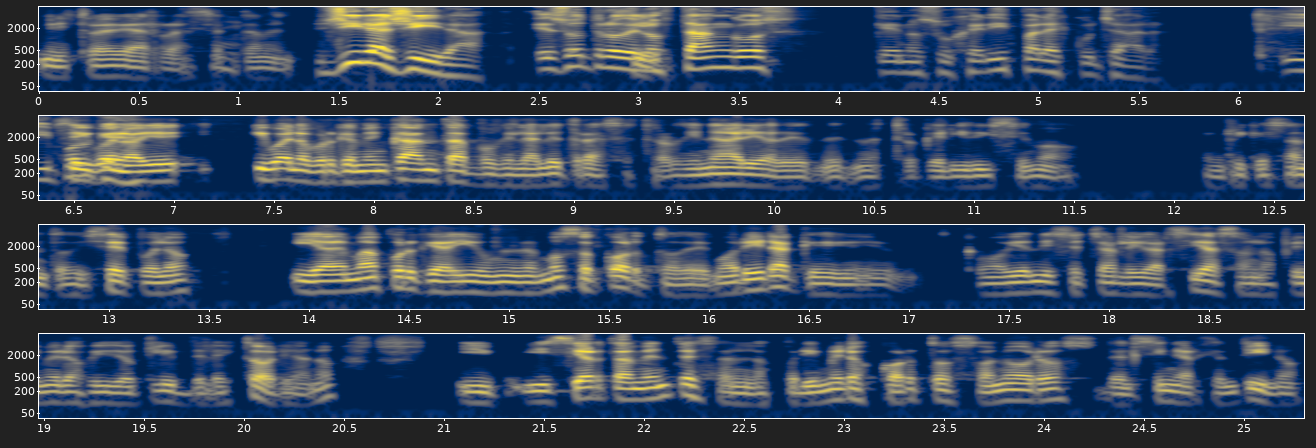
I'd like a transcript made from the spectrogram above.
Ministro de Guerra, exactamente. Gira Gira es otro de Sí. los tangos que nos sugerís para escuchar. ¿Y por Sí, qué? bueno, y, y bueno, porque me encanta, porque la letra es extraordinaria de, de nuestro queridísimo Enrique Santos Discépolo, y además porque hay un hermoso corto de Morera que, como bien dice Charlie García, son los primeros videoclips de la historia, ¿no? Y, ciertamente son los primeros cortos sonoros del cine argentino.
